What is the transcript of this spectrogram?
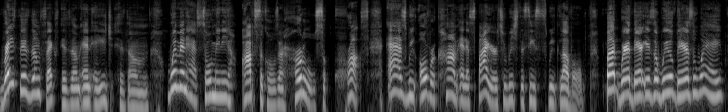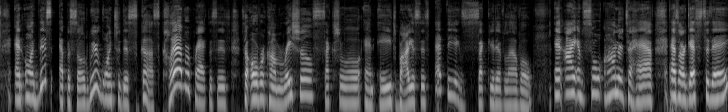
racism, sexism, and ageism. Women have so many obstacles and hurdles to cross as we overcome and aspire to reach the C suite level. But where there is a will, there's a way. And on this episode, we're going to discuss clever practices to overcome racial, sexual, and age biases at the executive level. And I am so honored to have as our guest today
